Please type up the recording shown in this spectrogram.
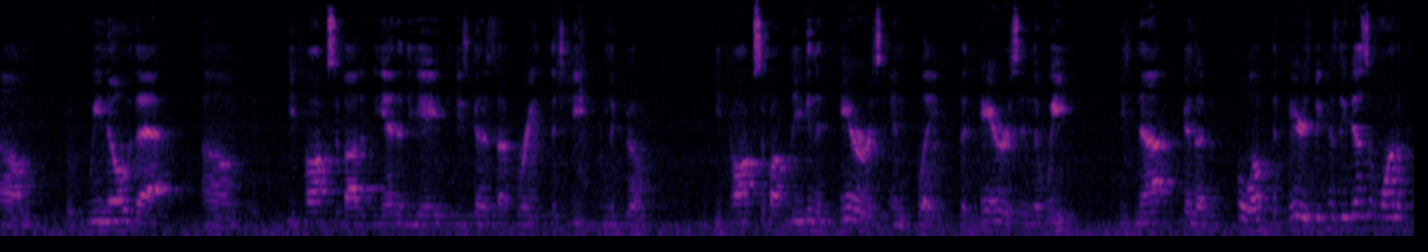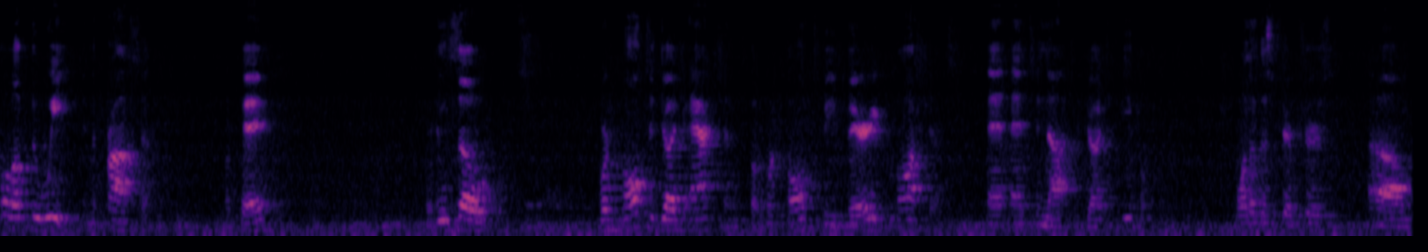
um, we know that um, he talks about at the end of the age, he's going to separate the sheep from the goat. He talks about leaving the tares in place, the tares in the wheat. He's not going to pull up the tares because he doesn't want to pull up the wheat in the process. Okay? And so we're called to judge actions, but we're called to be very cautious and, and to not judge people. One of the scriptures, um,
